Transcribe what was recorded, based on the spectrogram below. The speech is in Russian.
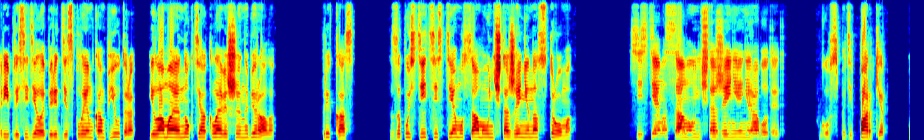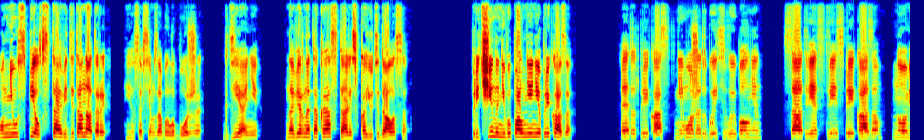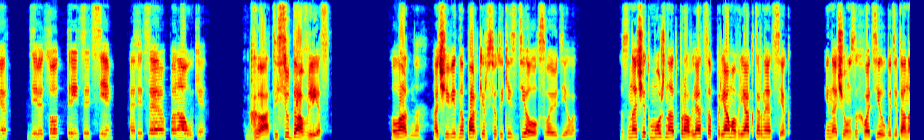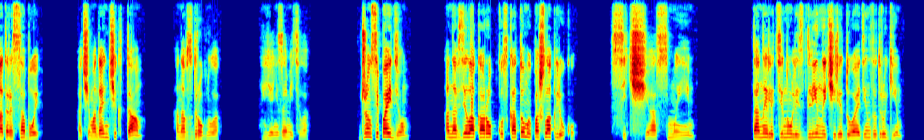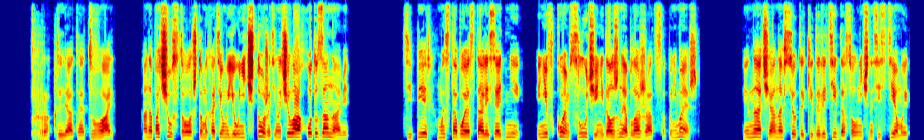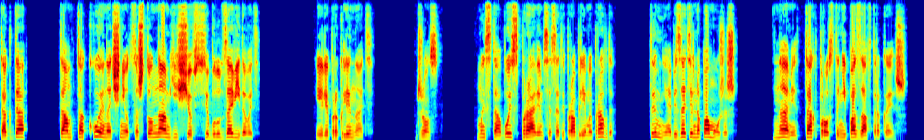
Рипли сидела перед дисплеем компьютера и, ломая ногти о клавиши, набирала. Приказ. Запустить систему самоуничтожения Настрома. Система самоуничтожения не работает. Господи, Паркер! Он не успел вставить детонаторы. Я совсем забыла, боже. Где они? Наверное, так и остались в каюте Далласа. Причина невыполнения приказа. Этот приказ не может быть выполнен в соответствии с приказом номер 937 офицера по науке. Гад, ты сюда влез! Ладно, очевидно, Паркер все-таки сделал свое дело. Значит, можно отправляться прямо в реакторный отсек. Иначе он захватил бы детонаторы с собой. А чемоданчик там. Она вздрогнула. Я не заметила. «Джонси, пойдем». Она взяла коробку с котом и пошла к люку. «Сейчас мы им». Тоннели тянулись длинной чередой, один за другим. Проклятая тварь! Она почувствовала, что мы хотим ее уничтожить, и начала охоту за нами. Теперь мы с тобой остались одни и ни в коем случае не должны облажаться, понимаешь? Иначе она все-таки долетит до Солнечной системы, и тогда там такое начнется, что нам еще все будут завидовать. Или проклинать. Джонс, мы с тобой справимся с этой проблемой, правда? Ты мне обязательно поможешь. Нами так просто не позавтракаешь.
